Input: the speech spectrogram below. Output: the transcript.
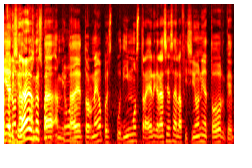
dieron a, mitad, de torneo, pues pudimos traer gracias a la afición y a todo, que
